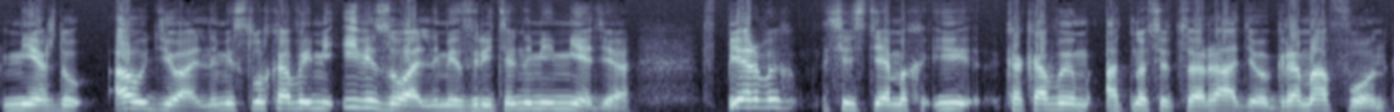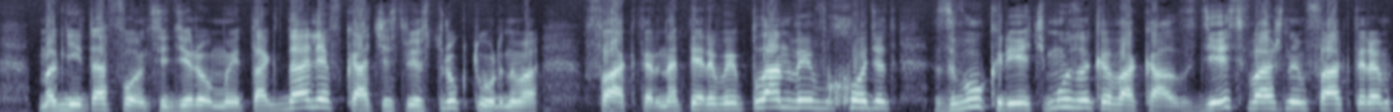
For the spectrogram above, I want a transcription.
между аудиальными, слуховыми и визуальными зрительными медиа. В первых системах и каковым относятся радио, граммофон, магнитофон, сидером и так далее в качестве структурного фактора. На первый план выходят звук, речь, музыка, вокал. Здесь важным фактором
